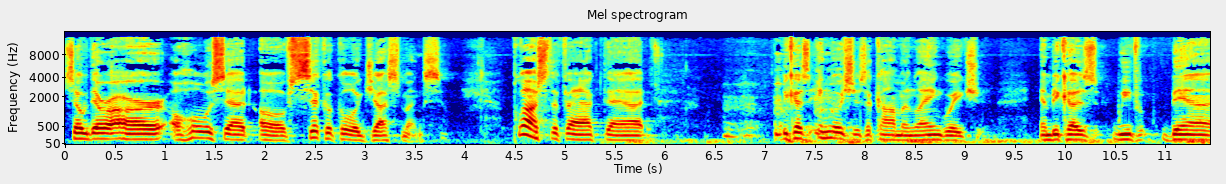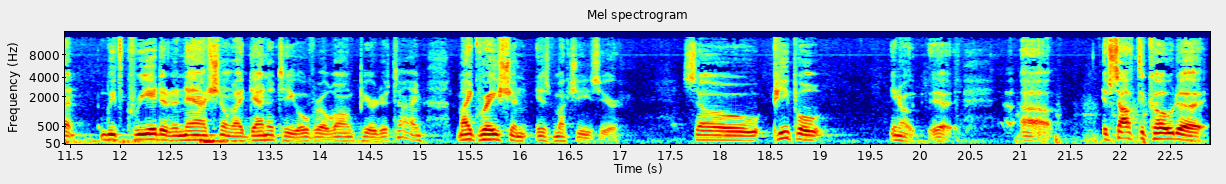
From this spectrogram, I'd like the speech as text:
So there are a whole set of cyclical adjustments, plus the fact that because English is a common language, and because we've been we've created a national identity over a long period of time, migration is much easier. So people, you know, uh, uh, if South Dakota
